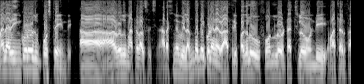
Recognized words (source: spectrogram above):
మళ్ళీ అది ఇంకో రోజు పోస్ట్ అయింది. ఆ ఆ రోజు మాట్లాడాల్సి వచ్చింది. ఆ రకంగా వీళ్ళందరినీ కూడా నేను రాత్రి పగలు ఫోన్లో టచ్లో ఉండి మాట్లాడతా.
